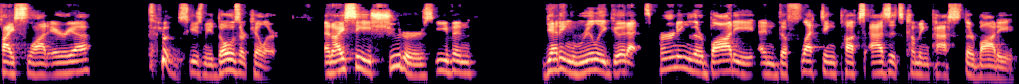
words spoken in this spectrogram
high slot area. Excuse me, those are killer. And I see shooters even getting really good at turning their body and deflecting pucks as it's coming past their body.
